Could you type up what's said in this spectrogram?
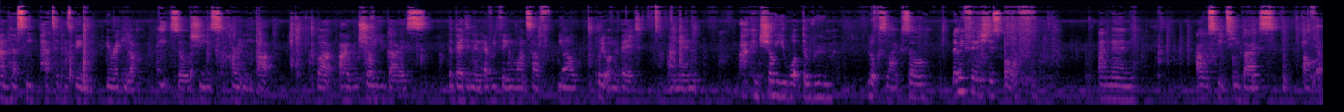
and her sleep pattern has been irregular. So she's currently up. But i will show you guys the bedding and everything once i've you know put it on the bed. And then i can show you what the room looks like. So let me finish this off and then i will speak to you guys after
